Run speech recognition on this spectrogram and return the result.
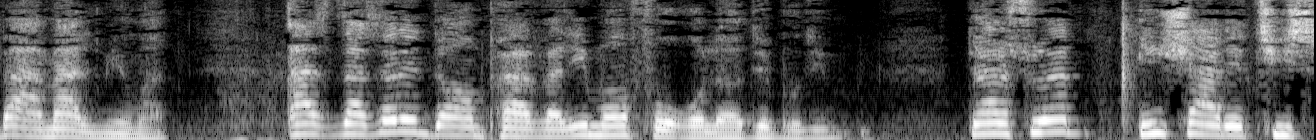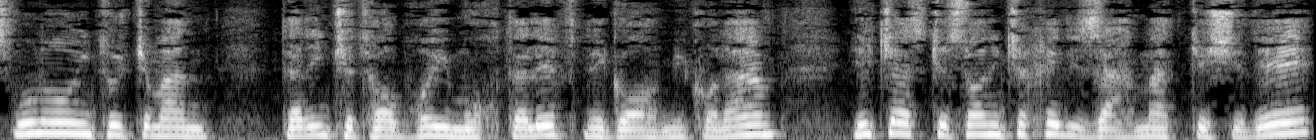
به عمل می اومد از نظر دامپروری ما فوقلاده بودیم. در صورت این شهر تیسفون و اینطور که من در این کتاب های مختلف نگاه می کنم یکی از کسانی که خیلی زحمت کشیده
